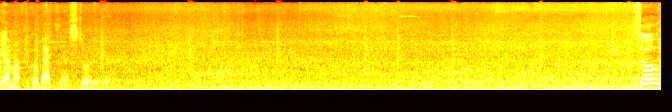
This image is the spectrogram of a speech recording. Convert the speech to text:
Yeah, I'm gonna have to go back to that store today. So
